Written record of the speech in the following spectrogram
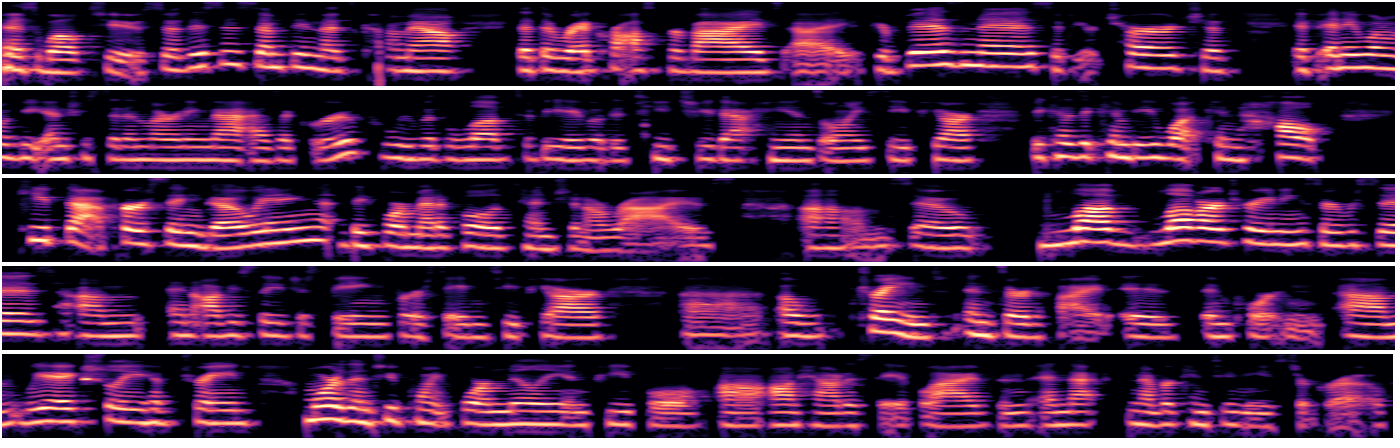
as well too. So this is something that's come out that the red cross provides uh, if your business if your church if if anyone would be interested in learning that as a group we would love to be able to teach you that hands only cpr because it can be what can help keep that person going before medical attention arrives. Um, so love love our training services um, and obviously just being first aid and cpr uh, trained and certified is important. Um, we actually have trained more than 2.4 million people uh, on how to save lives and, and that number continues to grow.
